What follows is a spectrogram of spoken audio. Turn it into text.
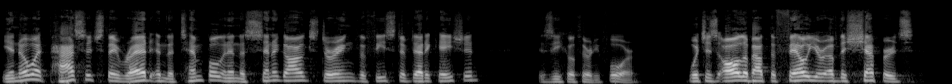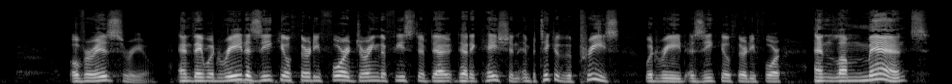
You know what passage they read in the temple and in the synagogues during the Feast of Dedication? Ezekiel 34, which is all about the failure of the shepherds over Israel. And they would read Ezekiel 34 during the Feast of De- Dedication. In particular, the priests would read Ezekiel 34 and lament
